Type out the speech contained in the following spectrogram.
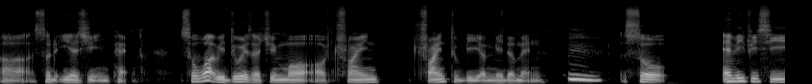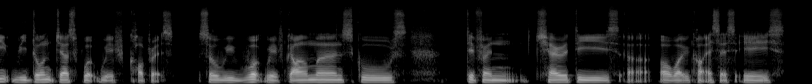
Uh, so the ESG impact. So what we do is actually more of trying trying to be a middleman. Mm. So NVPC, we don't just work with corporates. So we work with government, schools, different charities, uh, or what we call SSAs,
